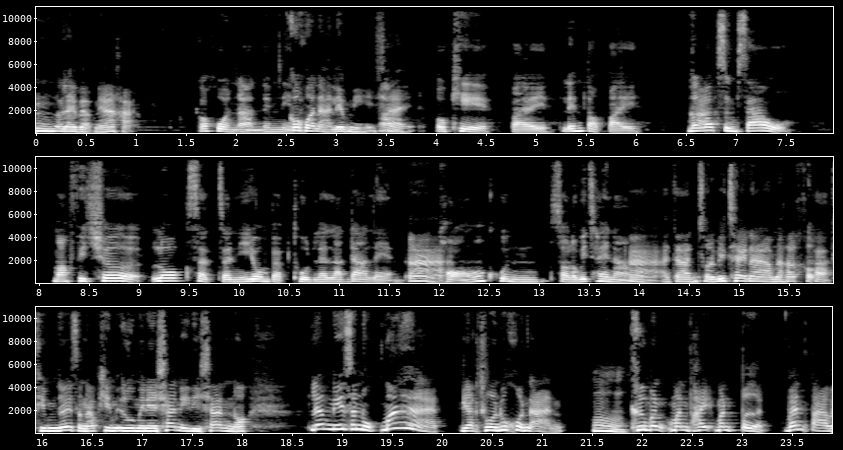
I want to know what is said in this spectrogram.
อืมอะไรแบบเนี้ยค่ะ ก็ควรอ่านเล่มนี้ ก็ควรอ่านเล่มนี้ใช่อะโอเค ไปเล่มต่อไป เมื่อค่ะโลกซึมเศร้ามาร์คฟิชเชอร์โลกสัจนิยมแบบทุนและลัดดาแลนด์อ่าของคุณสรวิทย์ชัยนามอ่าอาจารย์สรวิทย์ชัยนามนะคะเขาค่ะพิมพ์ด้วยสำนักพิมพ์ Illumination Editions เนาะเล่มนี้สนุกมาก อยากชวนทุกคนอ่าน อืมคือมันมันไพมันเปิดแว่นตาใ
